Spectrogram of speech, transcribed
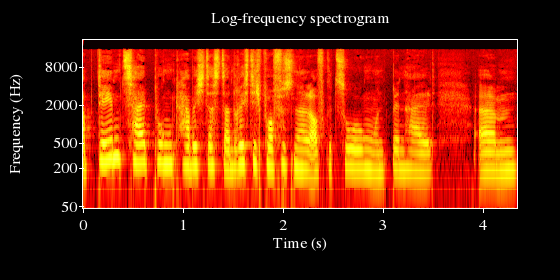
ab dem Zeitpunkt habe ich das dann richtig professionell aufgezogen und bin halt ähm,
